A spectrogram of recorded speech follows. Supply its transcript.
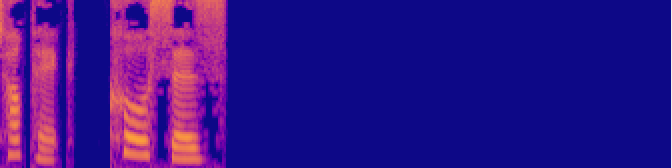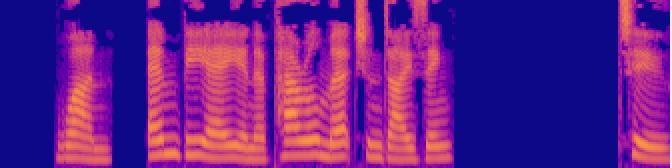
Topic: Courses 1. MBA in Apparel Merchandising 2.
